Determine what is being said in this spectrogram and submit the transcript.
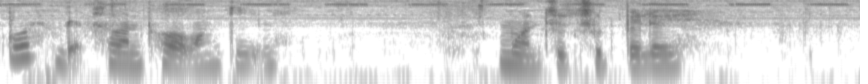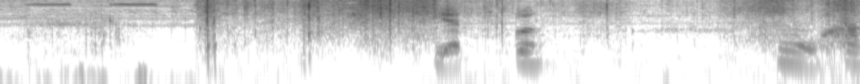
โอ้ยแบบซอนพอวังกีนี่หมุนสุดๆไปเลยเขียดเบิ่งโหค่ะ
